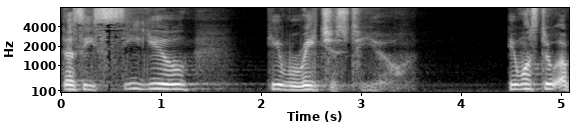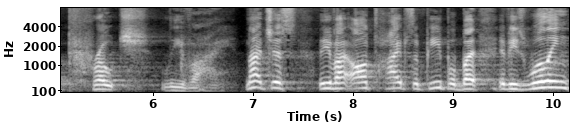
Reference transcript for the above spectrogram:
does He see you, He reaches to you. He wants to approach Levi. Not just Levi, all types of people, but if he's willing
